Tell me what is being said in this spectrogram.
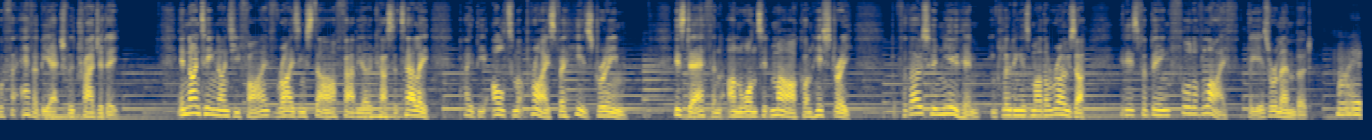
will forever be etched with tragedy. In 1995, rising star Fabio Casartelli paid the ultimate price for his dream. His death an unwanted mark on history. But for those who knew him, including his mother Rosa, it is for being full of life that he is remembered. Eh,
